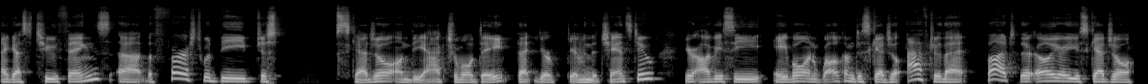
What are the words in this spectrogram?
I guess, two things. Uh, the first would be just schedule on the actual date that you're given the chance to. You're obviously able and welcome to schedule after that, but the earlier you schedule,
